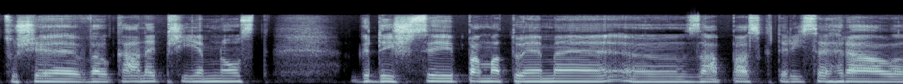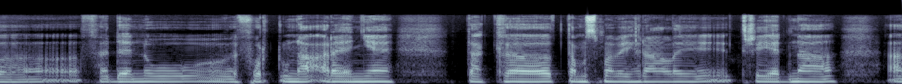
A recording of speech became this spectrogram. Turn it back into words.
což je velká nepříjemnost. Když si pamatujeme eh, zápas, který se hrál eh, v Edenu ve Fortuna aréně, tak uh, tam jsme vyhráli 3-1. A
